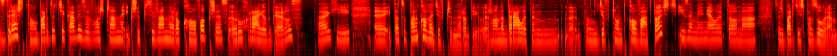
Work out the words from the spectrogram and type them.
zresztą bardzo ciekawie zawłaszczany i przypisywany rokowo przez ruch Riot Girls, tak? I, e, I to, co pankowe dziewczyny robiły, że one brały ten, e, dziewczątkowatość i zamieniały to na coś bardziej z pazurem.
